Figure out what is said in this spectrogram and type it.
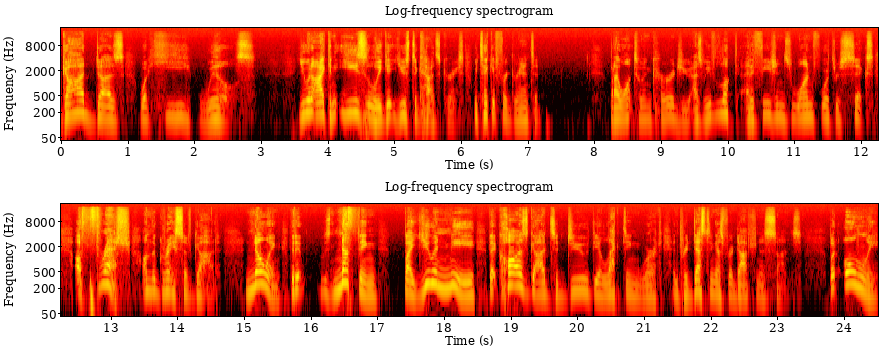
God does what He wills. You and I can easily get used to God's grace, we take it for granted. But I want to encourage you, as we've looked at Ephesians 1 4 through 6, afresh on the grace of God, knowing that it was nothing by you and me that caused God to do the electing work and predestining us for adoption as sons. But only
